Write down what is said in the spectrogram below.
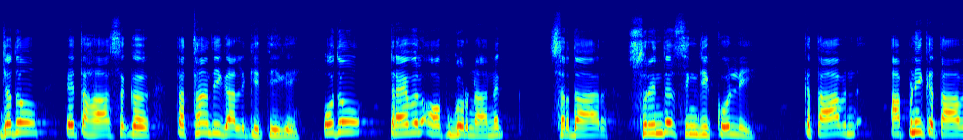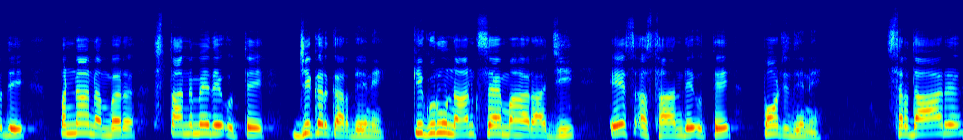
ਜਦੋਂ ਇਤਿਹਾਸਕ ਤੱਥਾਂ ਦੀ ਗੱਲ ਕੀਤੀ ਗਈ, ਉਦੋਂ ਟਰੈਵਲ ਆਫ ਗੁਰੂ ਨਾਨਕ ਸਰਦਾਰ ਸੁਰਿੰਦਰ ਸਿੰਘ ਜੀ ਕੋਹਲੀ ਕਿਤਾਬ, ਆਪਣੀ ਕਿਤਾਬ ਦੇ ਪੰਨਾ ਨੰਬਰ 97 ਦੇ ਉੱਤੇ ਜ਼ਿਕਰ ਕਰਦੇ ਨੇ ਕਿ ਗੁਰੂ ਨਾਨਕ ਸਾਹਿਬ ਮਹਾਰਾਜ ਜੀ ਇਸ ਅਸਥਾਨ ਦੇ ਉੱਤੇ ਪਹੁੰਚਦੇ ਨੇ। ਸਰਦਾਰ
